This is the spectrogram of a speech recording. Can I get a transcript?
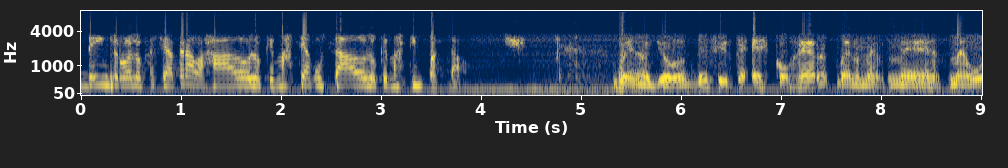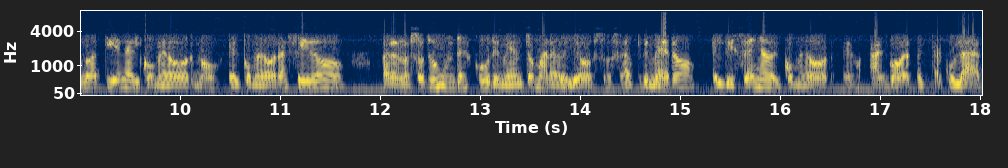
dentro de lo que se ha trabajado, lo que más te ha gustado, lo que más te ha impactado? Bueno, yo decirte, escoger, bueno, me, me, me uno a ti en el comedor, ¿no? El comedor ha sido para nosotros un descubrimiento maravilloso. O sea, primero el diseño del comedor, es algo espectacular.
